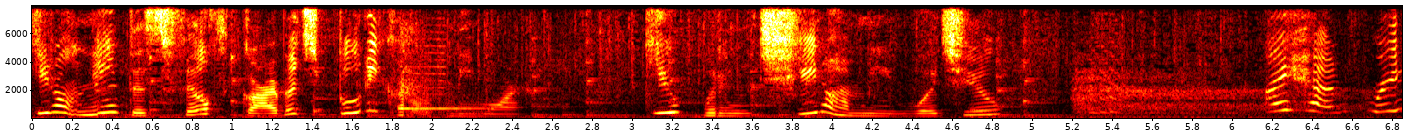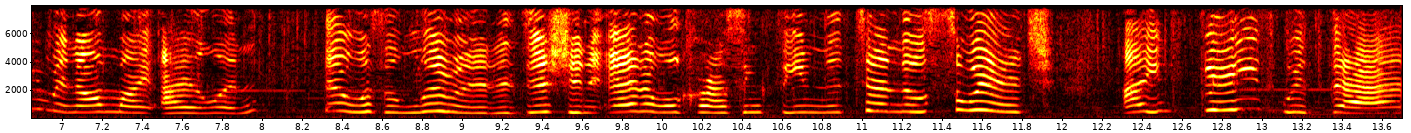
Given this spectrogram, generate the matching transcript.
you don't need this filth garbage booty call anymore. You wouldn't cheat on me, would you? I had Raymond on my island. That was a limited edition Animal Crossing themed Nintendo Switch. I bathed with that.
